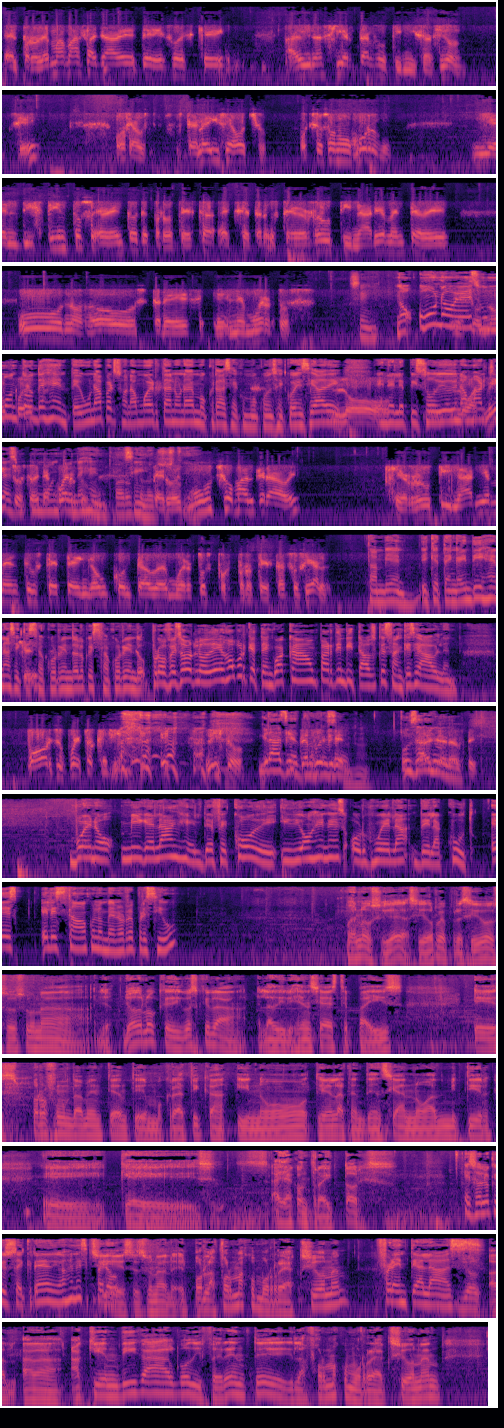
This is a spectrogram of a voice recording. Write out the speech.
el problema más allá de, de eso es que hay una cierta rutinización, ¿sí? O sea, usted, usted me dice ocho, ocho son un jurgo. Y en distintos eventos de protesta, etcétera, usted rutinariamente ve uno, dos, tres, N muertos. Sí. No, uno Eso es un no montón puede- de gente, una persona muerta en una democracia como consecuencia de Lo- en el episodio de una marcha admito, es un de montón de acuerdo. gente. Sí. Pero es mucho más grave que rutinariamente usted tenga un conteo de muertos por protesta social. También, y que tenga indígenas y que Sí. esté ocurriendo lo que está ocurriendo. Profesor, lo dejo porque tengo acá un par de invitados que están que se hablan. Por supuesto que sí. Listo. Gracias, profesor. bien. Un Gracias saludo. a usted. Bueno, Miguel Ángel de FECODE y Diógenes Orjuela de la CUT, ¿es el Estado colombiano represivo? Bueno, sí, ha sido represivo. Eso es una. Yo, yo lo que digo es que la, la dirigencia de este país es profundamente antidemocrática y no tiene la tendencia a no admitir eh, que haya contradictores. Eso es lo que usted cree, Diógenes, pero sí, esa es una. Por la forma como reaccionan. frente a las... Yo, a, a- a quien diga algo diferente, la forma como reaccionan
